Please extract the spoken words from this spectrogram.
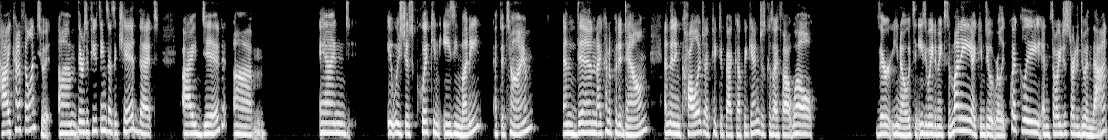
I kind of fell into it. Um, there's a few things as a kid that I did. Um, and it was just quick and easy money at the time. And then I kind of put it down. And then in college, I picked it back up again just because I thought, well, there, you know, it's an easy way to make some money. I can do it really quickly. And so I just started doing that.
